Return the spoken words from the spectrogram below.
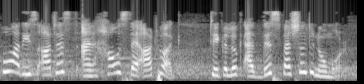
Who are these artists and how's their artwork? Take a look at this special to know more.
